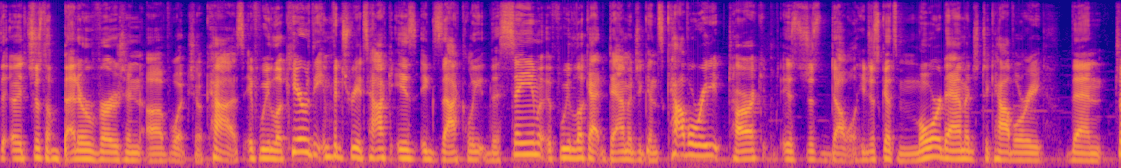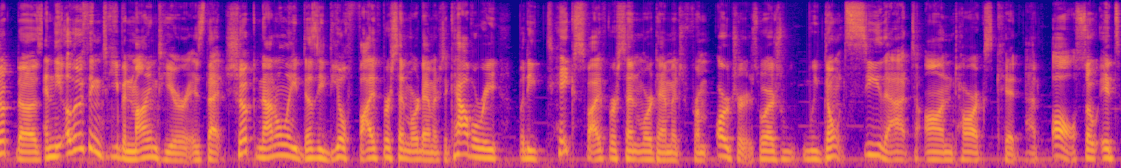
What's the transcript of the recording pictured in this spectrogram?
it's just a better version of what Chook has. If we look here the infantry attack is exactly the same. If we look at damage against cavalry Taric is just double. He just gets more damage to cavalry than Chook does. And the other thing to keep in mind here is that Chook not only does he deal five percent more damage to cavalry but he takes five percent more damage from archers whereas we don't see that on Taric's kit at all. So it's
